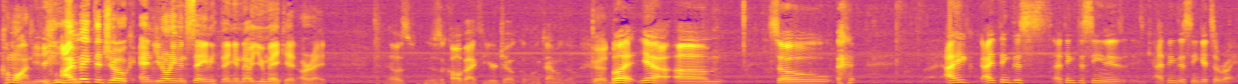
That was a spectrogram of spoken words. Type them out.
Come on. I make the joke and you don't even say anything, and now you make it. All right. That was it was a callback to your joke a long time ago. Good. But yeah, um, so I I think this I think the scene is I think this scene gets it right.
